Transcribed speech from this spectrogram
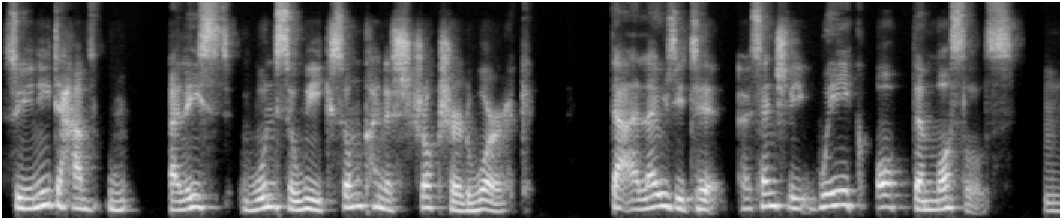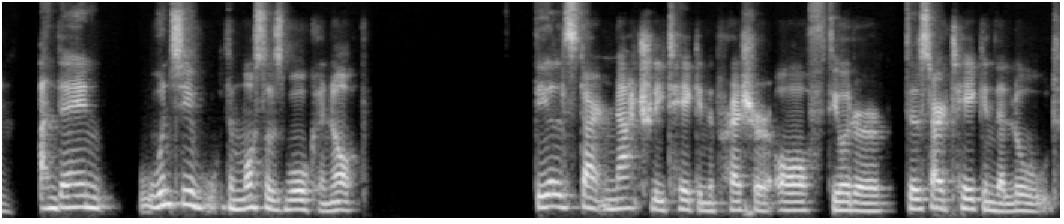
so you need to have at least once a week some kind of structured work that allows you to essentially wake up the muscles mm. and then once you've the muscles woken up they'll start naturally taking the pressure off the other they'll start taking the load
